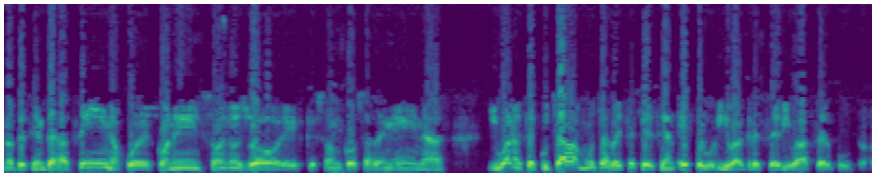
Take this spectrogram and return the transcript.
No te sientes así, no juegues con eso, no llores, que son cosas de nenas. Y bueno, se escuchaba muchas veces que decían, este gurí va a crecer y va a ser puto.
